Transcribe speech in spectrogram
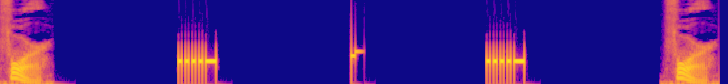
4. 4.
